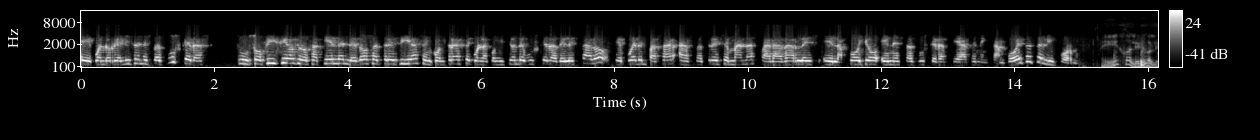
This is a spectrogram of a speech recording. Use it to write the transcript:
eh, cuando realizan estas búsquedas. Sus oficios los atienden de dos a tres días en contraste con la Comisión de Búsqueda del Estado, que pueden pasar hasta tres semanas para darles el apoyo en estas búsquedas que hacen en campo. Ese es el informe. Híjole, híjole.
